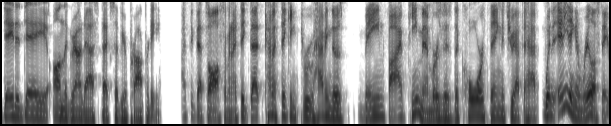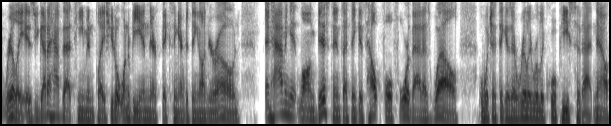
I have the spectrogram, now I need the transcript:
day to day on the ground aspects of your property. I think that's awesome. And I think that kind of thinking through having those main five team members is the core thing that you have to have. When anything in real estate really is you got to have that team in place. You don't want to be in there fixing everything on your own. And having it long distance, I think, is helpful for that as well, which I think is a really, really cool piece to that. Now,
